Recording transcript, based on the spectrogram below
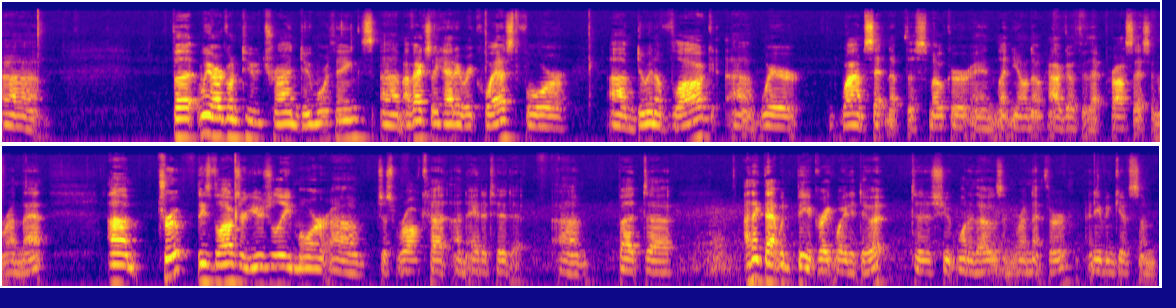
Um, but we are going to try and do more things. Um, I've actually had a request for um, doing a vlog uh, where why I'm setting up the smoker and letting y'all know how I go through that process and run that. Um, true, these vlogs are usually more um, just raw cut, unedited, um, but uh, I think that would be a great way to do it to shoot one of those and run that through, and even give some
